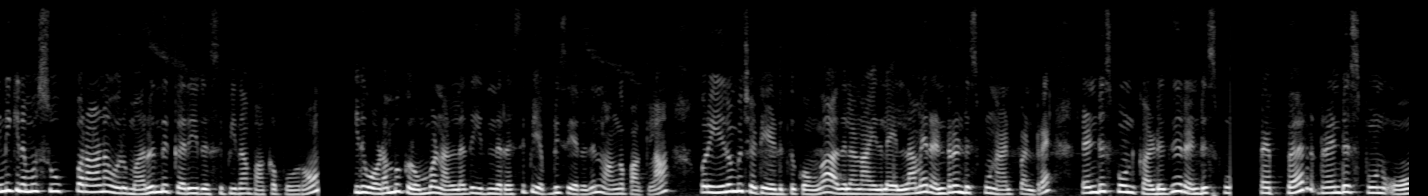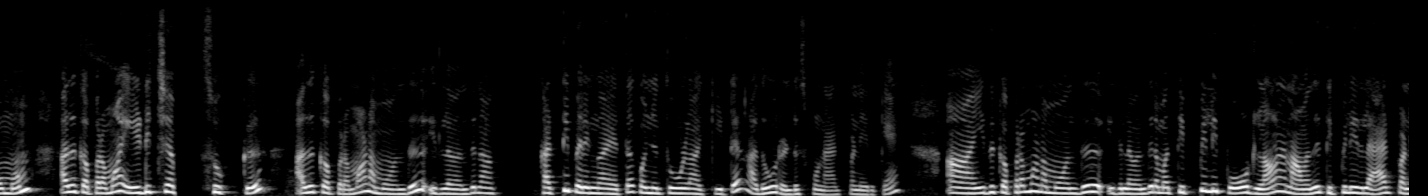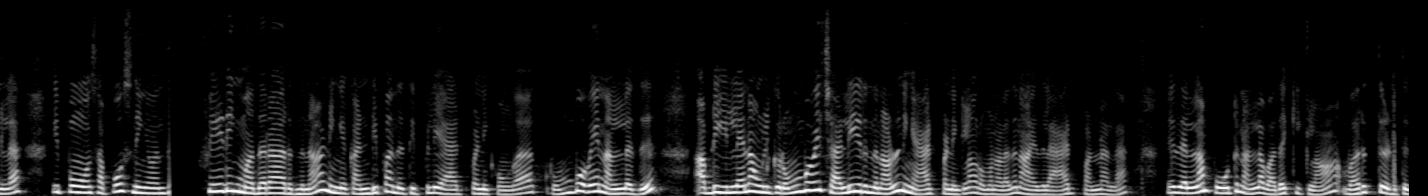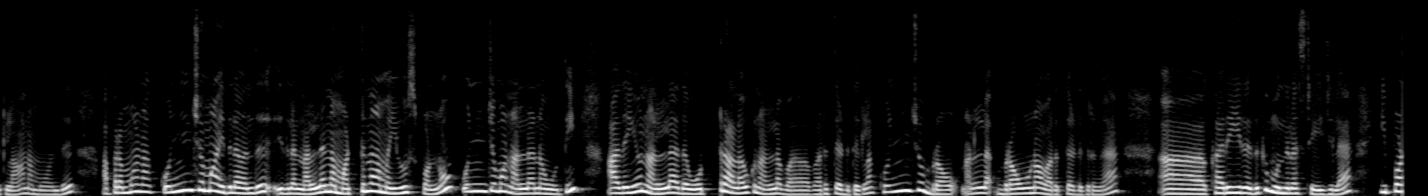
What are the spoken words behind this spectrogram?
இன்றைக்கி நம்ம சூப்பரான ஒரு மருந்து கறி ரெசிபி தான் பார்க்க போகிறோம் இது உடம்புக்கு ரொம்ப நல்லது. இந்த ரெசிபி எப்படி செய்கிறதுன்னு வாங்க பார்க்கலாம். ஒரு இரும்பு சட்டி எடுத்துக்கோங்க. அதில் நான் இதில் எல்லாமே ரெண்டு ரெண்டு ஸ்பூன் ஆட் பண்ணுறேன் ரெண்டு ஸ்பூன் கடுகு ரெண்டு ஸ்பூன் பெப்பர் ரெண்டு ஸ்பூன் ஓமம். அதுக்கப்புறமா இடித்த சுக்கு. அதுக்கப்புறமா நம்ம வந்து இதில் வந்து நான் கட்டி பெருங்காயத்தை கொஞ்சம் தூளாக்கிட்டு அதுவும் ரெண்டு ஸ்பூன் ஆட் பண்ணியிருக்கேன். இதுக்கப்புறமா நம்ம வந்து இதில் வந்து நம்ம திப்பிலி போடலாம். நான் வந்து திப்பிலி இதில் ஆட் பண்ணல. இப்போது சப்போஸ் நீங்கள் வந்து ஃபீடிங் மதராக இருந்துன்னா நீங்கள் கண்டிப்பாக அந்த திப்பிலி ஆட் பண்ணிக்கோங்க. ரொம்பவே நல்லது. அப்படி இல்லைன்னா உங்களுக்கு ரொம்பவே சளி இருந்தனாலும் நீங்கள் ஆட் பண்ணிக்கலாம். ரொம்ப நல்லது. நான் இதில் ஆட் பண்ணலை. இதெல்லாம் போட்டு நல்லா வதக்கிக்கலாம். வறுத்து எடுத்துக்கலாம் நம்ம வந்து. அப்புறமா நான் கொஞ்சமாக இதில் வந்து இதில் நல்லெண்ணெய் மட்டும்தான் நம்ம யூஸ் பண்ணோம். கொஞ்சமாக நல்லெண்ணெய் ஊற்றி அதையும் நல்லா அதை ஒட்டுற அளவுக்கு நல்லா வ வறுத்து எடுத்துக்கலாம். கொஞ்சம் ப்ரௌன் நல்ல ப்ரௌனாக வறுத்து எடுத்துருங்க. ஆஹ் கரியிறதுக்கு முந்தின ஸ்டேஜில் இப்போ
